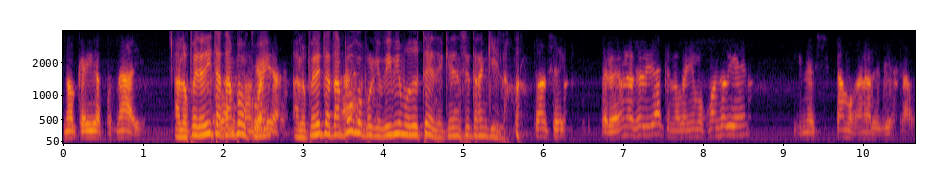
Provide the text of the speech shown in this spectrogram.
no queridas por nadie. A los periodistas tampoco, ¿eh? A los periodistas tampoco porque vivimos de ustedes, quédense tranquilos. Entonces, pero es una realidad que no venimos jugando bien y necesitamos ganar el día sábado.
